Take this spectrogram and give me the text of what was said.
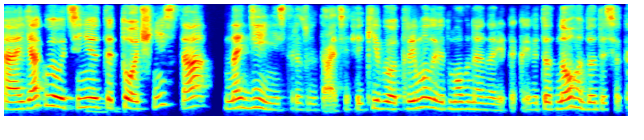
Е, Як ви оцінюєте точність та надійність результатів, які ви отримали від мовної аналітики від 1 до 10?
